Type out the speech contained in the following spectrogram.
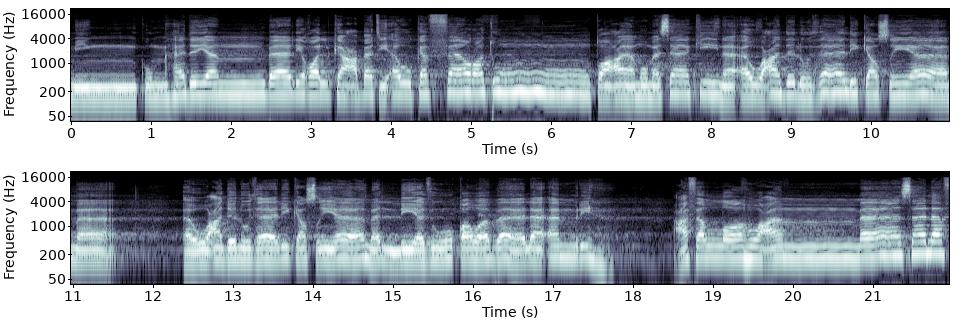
منكم هديا بالغ الكعبه أو كفاره طعام مساكين أو عدل ذلك صياما أو عدل ذلك صياما ليذوق وبال امره عفى الله عما سلف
